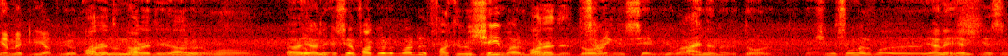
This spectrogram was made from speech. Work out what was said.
yemekli yapıyordu. Var idi, var idi ya. değil mi? Ha, yani eskiden fakirlik vardı. Fakirlik bir şey vardı. var idi, doğru. Saygı, sevgi vardı. Aynen öyle doğru. doğru. Şimdi insanlar e, yani herkesin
